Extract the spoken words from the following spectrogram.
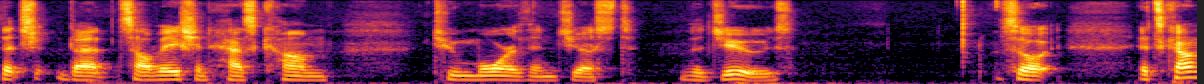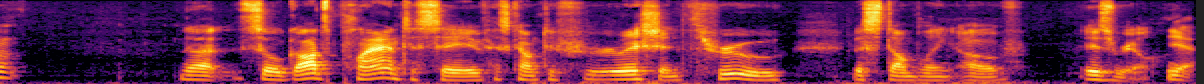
that sh- that salvation has come to more than just the Jews. So it's come that so God's plan to save has come to fruition through the stumbling of Israel. Yeah.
